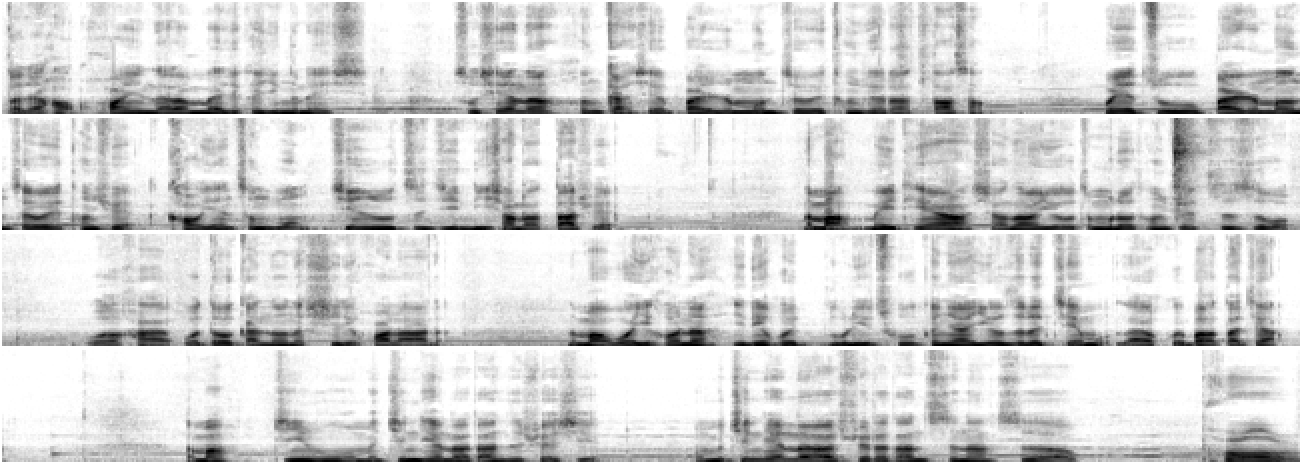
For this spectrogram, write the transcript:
大家好，欢迎来到 Magic English。首先呢，很感谢白日梦这位同学的打赏，我也祝白日梦这位同学考研成功，进入自己理想的大学。那么每天啊，想到有这么多同学支持我，我还我都感动的稀里哗啦的。那么我以后呢，一定会努力出更加优质的节目来回报大家。那么进入我们今天的单词学习，我们今天呢学的单词呢是 poll，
